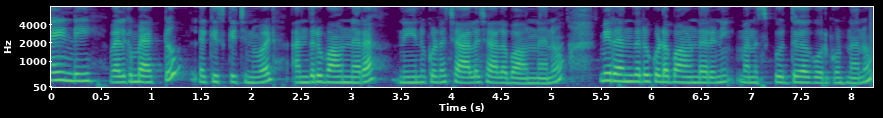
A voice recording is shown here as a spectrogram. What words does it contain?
హాయ్ అండి. Welcome back to Lucky's kitchen world అందరూ బాగున్నారా? నేను కూడా చాలా చాలా బాగున్నాను. మీరందరూ కూడా బాగుండాలని మనస్ఫూర్తిగా కోరుకుంటున్నాను.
